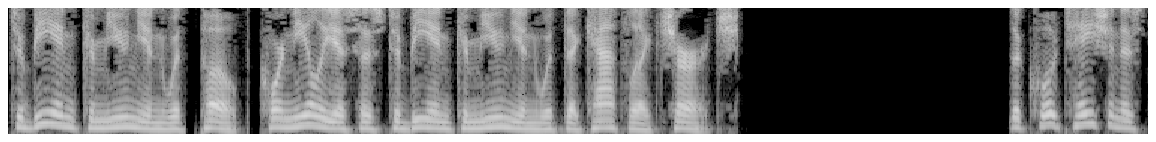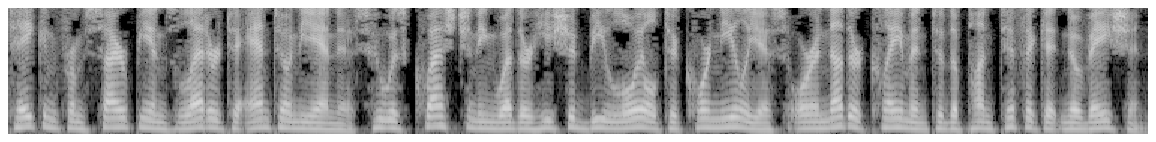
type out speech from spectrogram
To be in communion with Pope Cornelius is to be in communion with the Catholic Church. The quotation is taken from Cyprian's letter to Antonianus who was questioning whether he should be loyal to Cornelius or another claimant to the pontificate Novatian.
